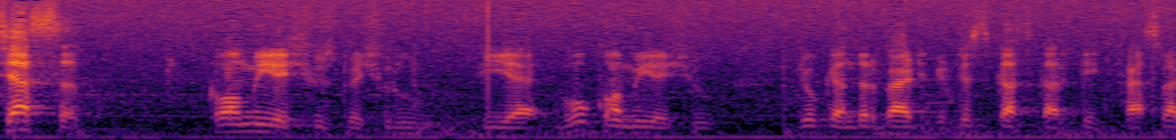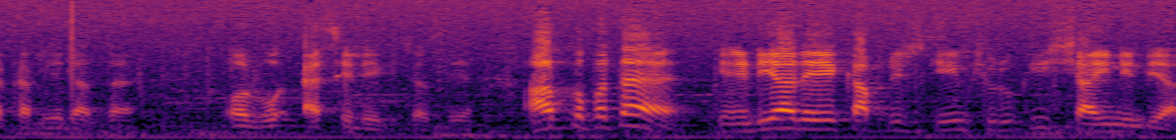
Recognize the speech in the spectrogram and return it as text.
سیاست قومی ایشوز پہ شروع کی ہے۔ وہ قومی ایشو جو کہ اندر بیٹھ کے ڈسکس کر کے ایک فیصلہ کر لیا جاتا ہے اور وہ ایسے لے کے چلتے ہیں۔ آپ کو پتا ہے کہ انڈیا نے ایک اپنی اسکیم شروع کی شائن انڈیا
